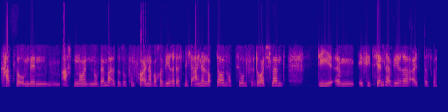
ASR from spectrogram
Cut so um den 8., 9. November, also so von vor einer Woche. Wäre das nicht eine Lockdown-Option für Deutschland, die ähm, effizienter wäre als das, was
